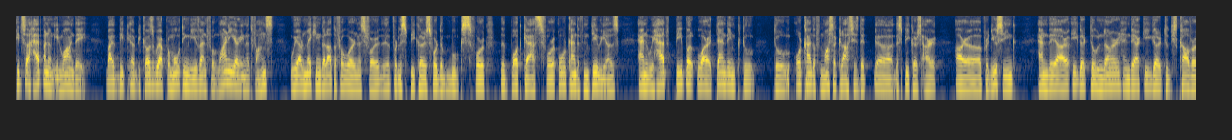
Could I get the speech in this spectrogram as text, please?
it's a happening in one day. By because we are promoting the event for one year in advance, we are making a lot of awareness for the for the speakers, for the books, for the podcasts, for all kind of materials, and we have people who are attending to to all kind of master classes that uh, the speakers are are uh, producing, and they are eager to learn and they are eager to discover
